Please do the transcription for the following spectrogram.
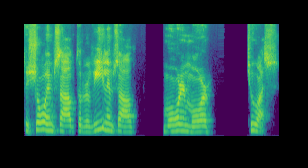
to show himself, to reveal himself more and more to us.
